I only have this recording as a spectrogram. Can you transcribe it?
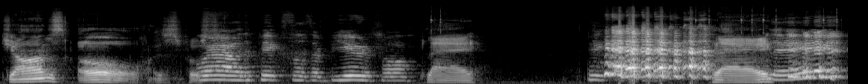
Jon's. Oh, is supposed Wow, the pixels are beautiful. to play, Pic- play, play.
